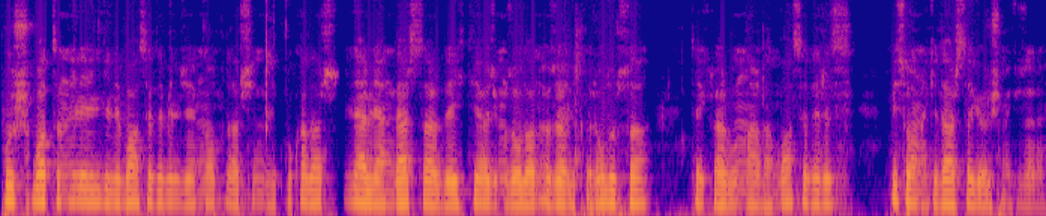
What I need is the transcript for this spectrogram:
Push button ile ilgili bahsedebileceğim notlar şimdilik bu kadar. İlerleyen derslerde ihtiyacımız olan özellikler olursa tekrar bunlardan bahsederiz. Bir sonraki derste görüşmek üzere.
